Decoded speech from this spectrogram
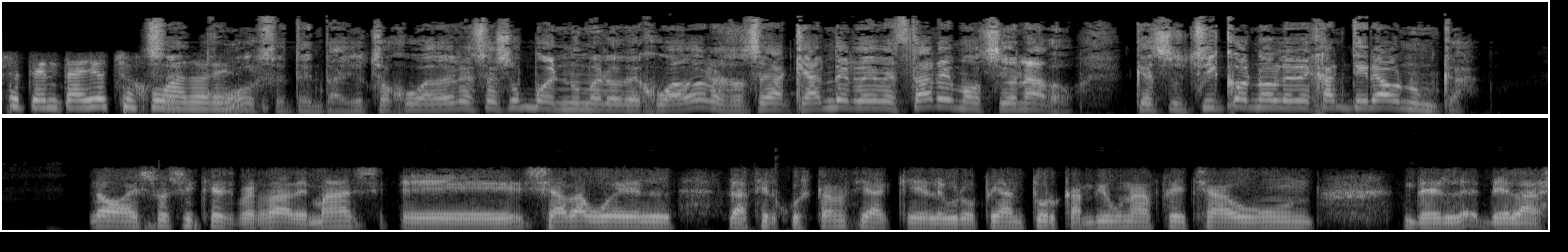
78 jugadores. Oh, 78 jugadores es un buen número de jugadores, o sea que Ander debe estar emocionado, que sus chicos no le dejan tirado nunca. No, eso sí que es verdad. Además, eh, se ha dado el, la circunstancia que el European Tour cambió una fecha aún del, de las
